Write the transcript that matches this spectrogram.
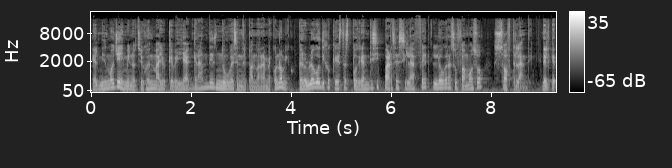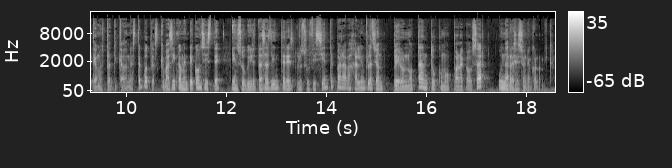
El mismo Jamie nos dijo en mayo que veía grandes nubes en el panorama económico, pero luego dijo que estas podrían disiparse si la Fed logra su famoso soft landing, del que te hemos platicado en este podcast, que básicamente consiste en subir tasas de interés lo suficiente para bajar la inflación, pero no tanto como para causar una recesión económica.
